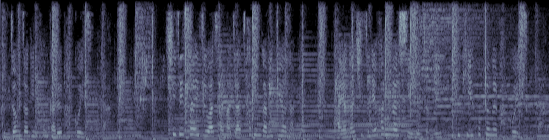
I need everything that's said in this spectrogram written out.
긍정적인 평가를 받고 있습니다. CG 사이즈와 잘 맞아 착용감이 뛰어나며 다양한 시즌에 활용할 수 있는 점이 특히 호평을 받고 있습니다.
